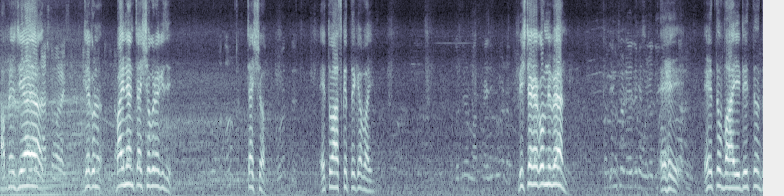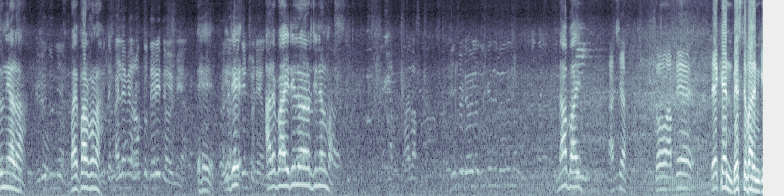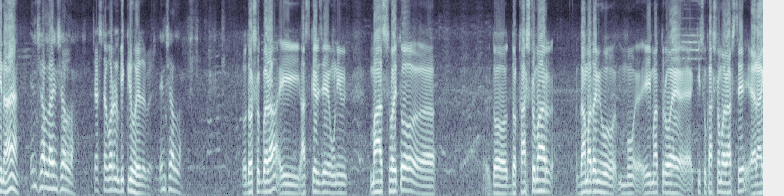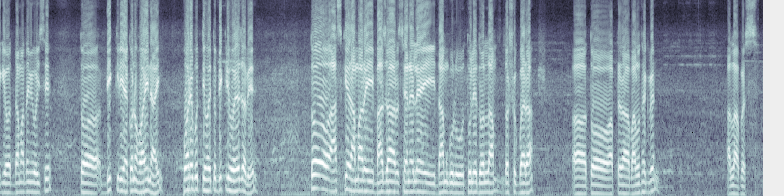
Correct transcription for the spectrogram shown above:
আপনি যে যে কোনো বাইনেন চারশো করে কেজি। চারশো। এই তো আজকের থেকে ভাই। বিশ টাকা কম নেবেন? এই তো ভাই এটাই তো ভাই পারব না। আরে ভাই এটি হলো অরিজিনাল মাছ। না ভাই। আচ্ছা তো আপনি দেখেন বেচতে পারেন কিনা হ্যাঁ? ইনশাল্লাহ ইনশাল্লাহ। চেষ্টা করেন বিক্রি হয়ে যাবে। ইনশাল্লাহ। তো দর্শক বেড়া এই আজকের যে উনি মাছ হয়তো তো কাস্টমার দামাদামি হ- ম- এইমাত্র কিছু কাস্টমার আসছে, এর আগেও দামাদামি হয়েছে, তো বিক্রি এখনও হয় নাই, পরবর্তী হয়তো বিক্রি হয়ে যাবে। তো আজকের আমার এই বাজার চ্যানেলে এই দামগুলো তুলে ধরলাম, দর্শক ভাইরা তো আপনারা ভালো থাকবেন, আল্লাহ হাফেজ।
